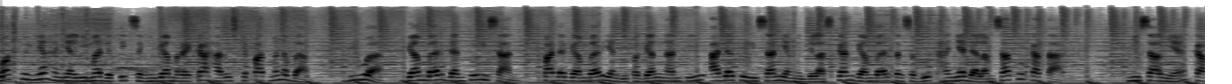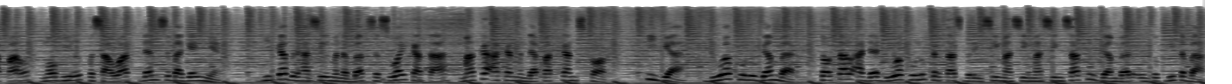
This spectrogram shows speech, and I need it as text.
Waktunya hanya 5 detik sehingga mereka harus cepat menebak. 2. Gambar dan tulisan. Pada gambar yang dipegang nanti, ada tulisan yang menjelaskan gambar tersebut hanya dalam satu kata. Misalnya, kapal, mobil, pesawat, dan sebagainya. Jika berhasil menebak sesuai kata, maka akan mendapatkan skor. 3. 20 gambar. Total ada 20 kertas berisi masing-masing satu gambar untuk ditebak.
